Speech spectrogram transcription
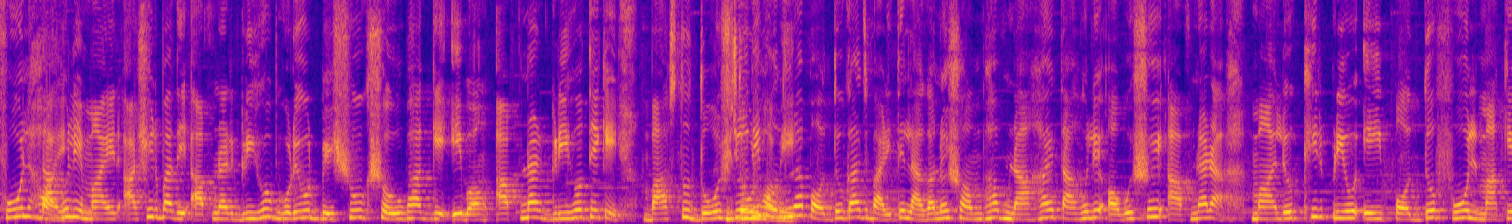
ফুল হয় তাহলে মায়ের আশীর্বাদে আপনার গৃহ ভরে উঠবে সুখ সৌভাগ্যে এবং আপনার গৃহ থেকে বাস্তু দোষ যদি বন্ধুরা পদ্ম গাছ বাড়িতে লাগানো সম্ভব না হয় তাহলে অবশ্যই আপনারা মা লক্ষ্মীর প্রিয় এই পদ্ম ফুল মাকে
